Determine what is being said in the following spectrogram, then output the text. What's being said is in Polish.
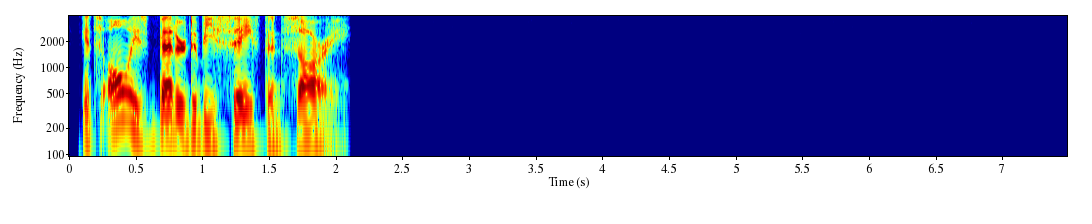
It's always better to be safe than sorry.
